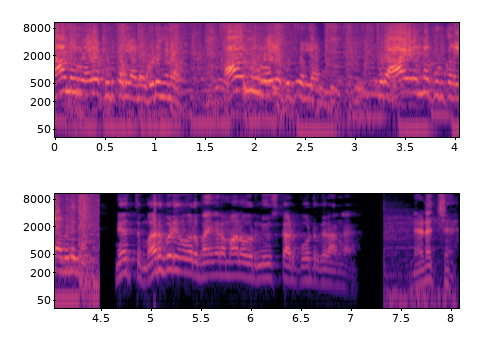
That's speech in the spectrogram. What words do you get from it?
நானூறு ரூபாய கொடுத்துடலாம் விடுங்கண்ணே. ஆறுநூறு ரூபாய கொடுத்துடலாம் சரி ஆயிரம் தான் கொடுத்துடலாம் விடுங்க. நேத்து மறுபடியும் ஒரு பயங்கரமான ஒரு நியூஸ் கார்டு போட்டிருக்காங்க நினைச்சேன்.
